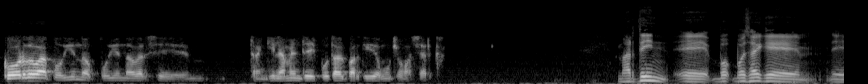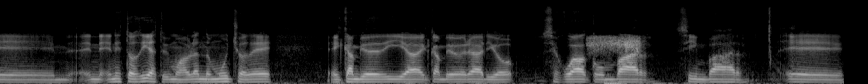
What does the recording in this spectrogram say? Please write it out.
Córdoba, pudiendo, pudiendo haberse tranquilamente disputado el partido mucho más cerca. Martín, eh, vo- vos, sabés que eh, en, estos días estuvimos hablando mucho de el cambio de día, el cambio de horario, se jugaba con bar, sin bar, eh,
